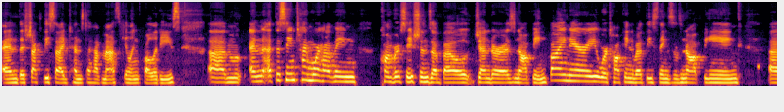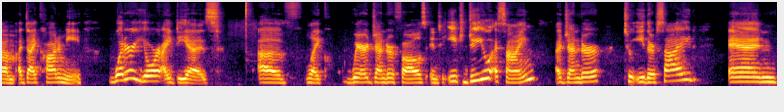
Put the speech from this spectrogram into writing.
and the Shakti side tends to have masculine qualities. Um, and at the same time, we're having conversations about gender as not being binary. We're talking about these things as not being um, a dichotomy. What are your ideas of like where gender falls into each? Do you assign a gender to either side? And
